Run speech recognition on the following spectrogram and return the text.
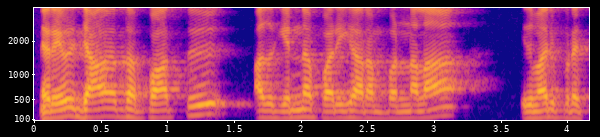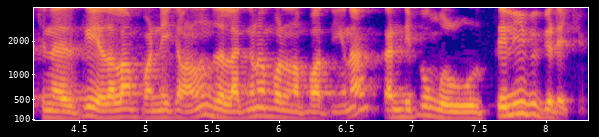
நிறைய பேர் ஜாதகத்தை பார்த்து அதுக்கு என்ன பரிகாரம் பண்ணலாம் இது மாதிரி பிரச்சனை இருக்கு எதெல்லாம் பண்ணிக்கலாம் இந்த லக்ன பலனை பார்த்தீங்கன்னா கண்டிப்பா உங்களுக்கு ஒரு தெளிவு கிடைக்கும்.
